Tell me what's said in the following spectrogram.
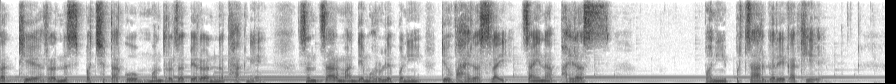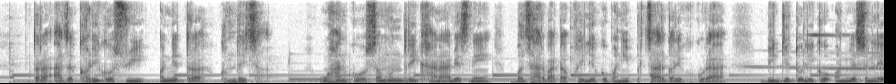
तथ्य र निष्पक्षताको मन्त्र जपेर नथाक्ने सञ्चार माध्यमहरूले पनि त्यो भाइरसलाई चाइना भाइरस भनी प्रचार गरेका थिए। तर आज घडीको सुई अन्यत्र घुम्दैछ। उहानको समुद्री खाना बेच्ने बजारबाट फैलिएको भनी प्रचार गरेको कुरा विज्ञ टोलीको अन्वेषणले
